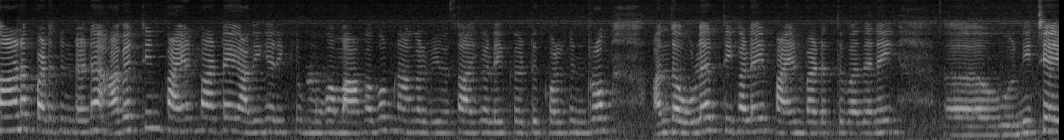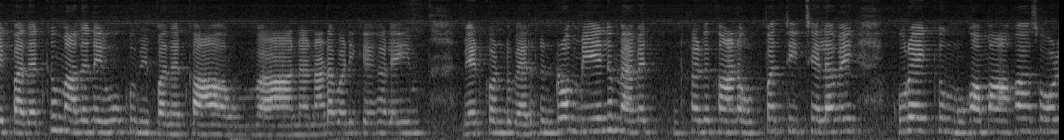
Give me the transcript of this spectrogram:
காணப்படுகின்றன. அவற்றின் பயன்பாட்டை அதிகரிக்கும் முகமாகவும் நாங்கள் விவசாயிகளை கேட்டுக்கொள்கின்றோம். அந்த உலர்த்திகளை பயன்படுத்துவதனை நிச்சயிப்பதற்கும் அதனை ஊக்குவிப்பதற்கான நடவடிக்கைகளையும் மேற்கொண்டு வருகின்றோம். மேலும் அவர்களுக்கான உற்பத்தி செலவை குறைக்கும் முகமாக சோள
